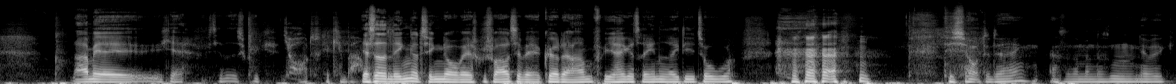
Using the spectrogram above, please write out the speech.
nej, men øh, ja, det ved jeg sgu ikke. jo, du skal kæmpe Jeg sad længe og tænkte over, hvad jeg skulle svare til, hvad jeg kørte af arme, for jeg har ikke trænet rigtigt i to uger. Det er sjovt det der, ikke? Altså når man er sådan, jeg ved ikke.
